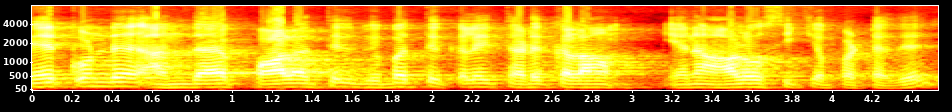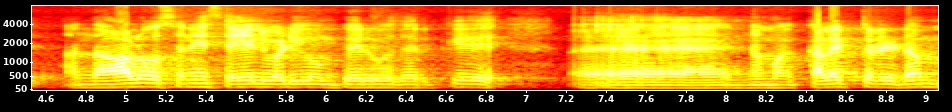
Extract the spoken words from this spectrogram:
மேற்கொண்டு அந்த பாலத்தில் விபத்துக்களை தடுக்கலாம் என ஆலோசிக்கப்பட்டது. அந்த ஆலோசனை செயல் வடிவம் பெறுவதற்கு நம்ம கலெக்டரிடம்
